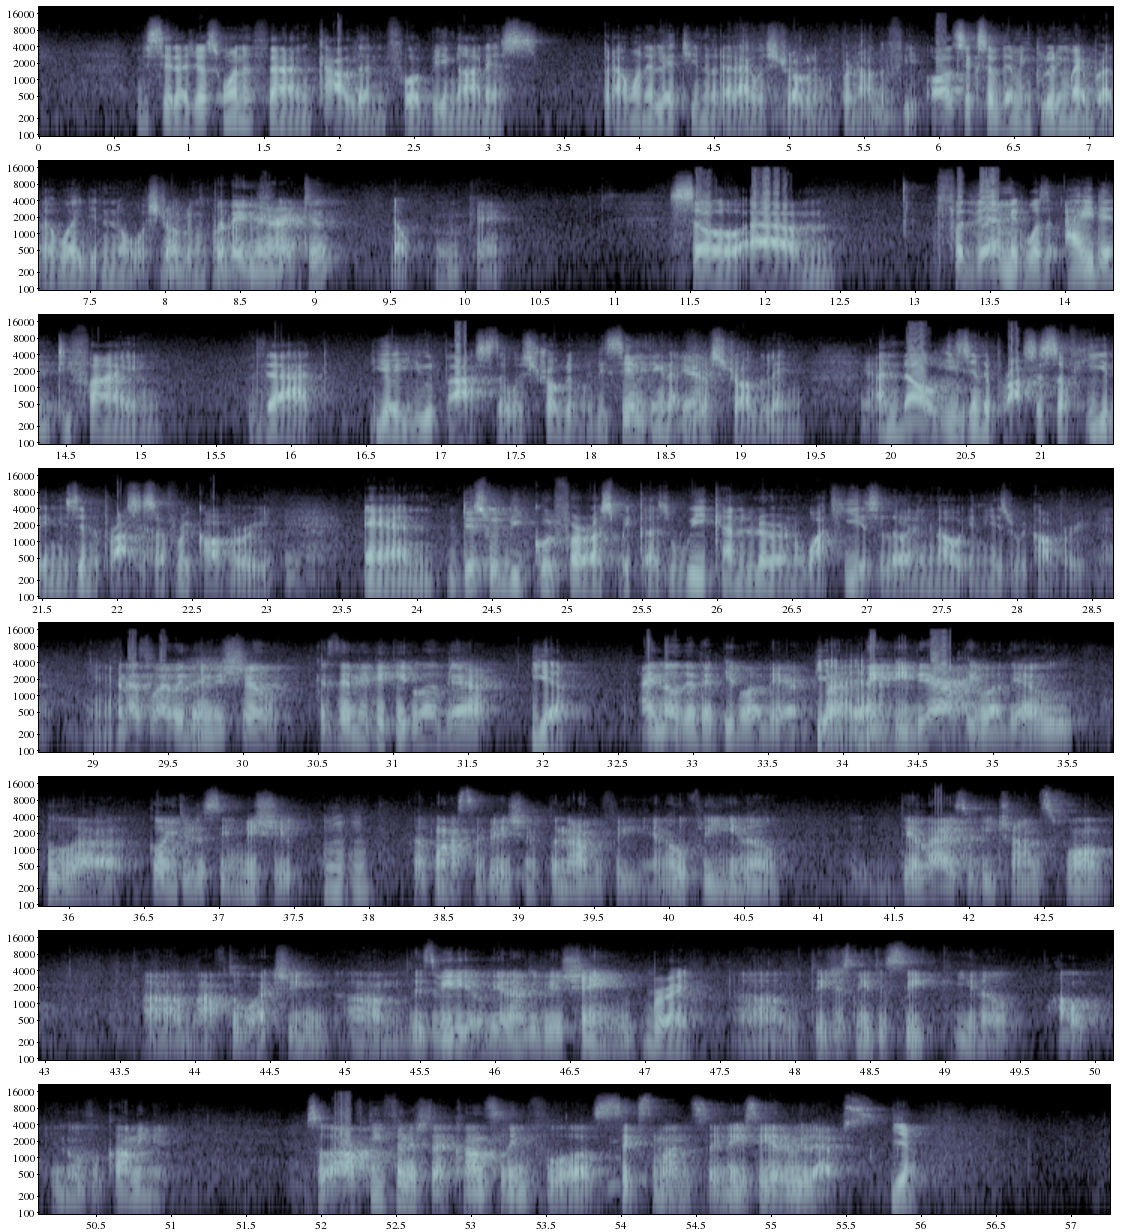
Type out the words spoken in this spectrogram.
and said, "I just want to thank Caldon for being honest." But I want to let you know that I was struggling with pornography. All six of them, including my brother, who I didn't know was struggling with Were they married too? No. Okay. So um, for them, it was identifying that your youth pastor was struggling with the same thing that Yeah. you're struggling. Yeah. And now he's in the process of healing, he's in the process of recovery. Yeah. And this would be good for us because we can learn what he is learning now in his recovery. Yeah. Yeah. And that's why we're doing the show because there may be people out there. Yeah. I know that there are people out there, Yeah, but yeah. maybe there are people out there who who are going through the same issue Mm-hmm. of masturbation, pornography, and hopefully, you know, their lives will be transformed um, after watching um, this video. They don't have to be ashamed. Right. Um, they just need to seek, you know, help in overcoming it. So after you finish that counseling for six months, I know you say you had a relapse. Yeah.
